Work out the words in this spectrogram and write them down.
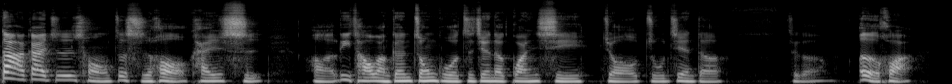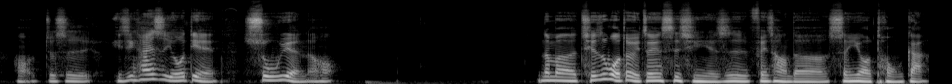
大概就是从这时候开始，呃，立陶宛跟中国之间的关系就逐渐的这个恶化，哦，就是已经开始有点疏远了哈。那么，其实我对于这件事情也是非常的深有同感。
